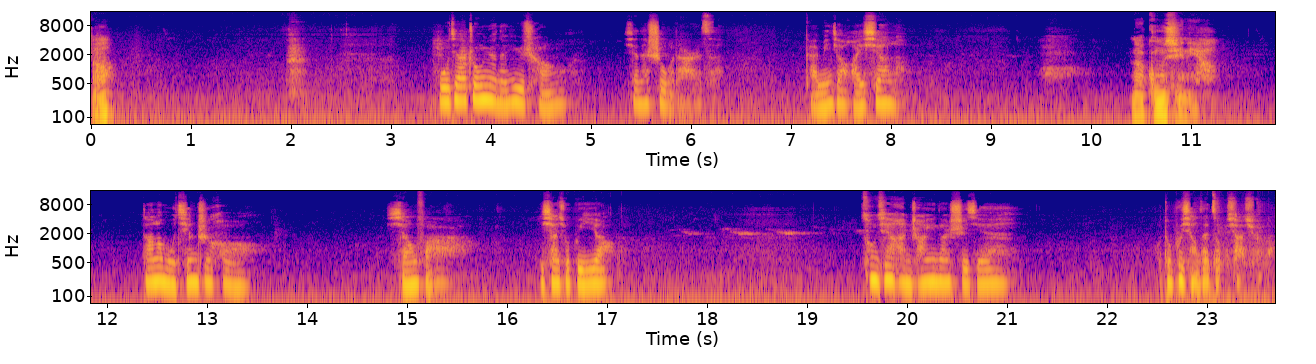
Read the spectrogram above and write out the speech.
啊？吴家中院的玉成，现在是我的儿子，改名叫怀仙了。那恭喜你啊！当了母亲之后，想法一下就不一样了。从前很长一段时间，我都不想再走下去了。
